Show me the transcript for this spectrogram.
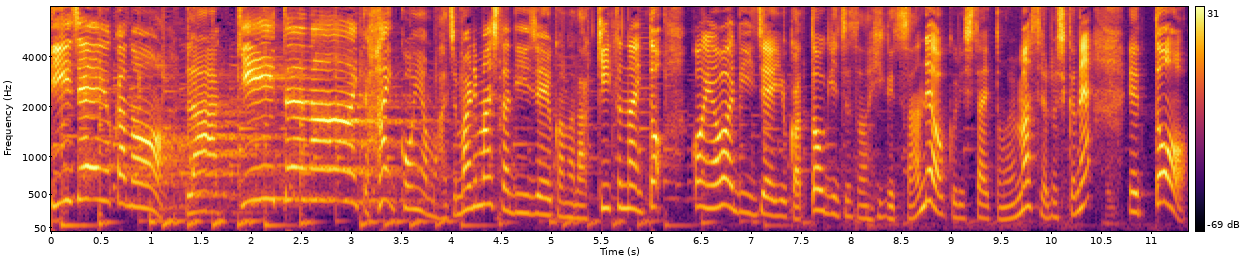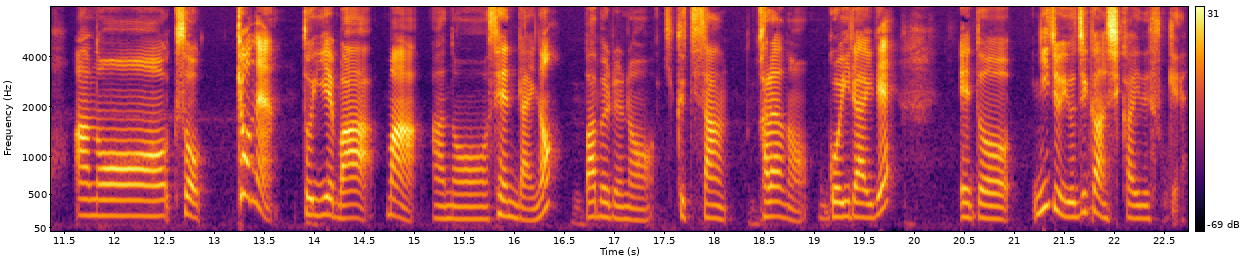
DJ ゆかのラッキートゥナイトはい、今夜も始まりました DJ ゆかのラッキートゥナイト。今夜は DJ ゆかと技術の樋口さんでお送りしたいと思います。よろしくね。えっと、あのーそう、去年といえば、まあ、あのー仙台のバブルの菊池さんからのご依頼で、えっと、24時間司会ですっけ、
